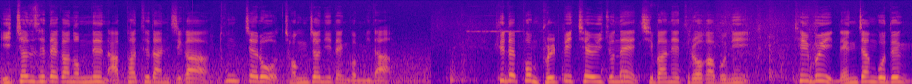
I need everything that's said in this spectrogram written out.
2,000세대가 넘는 아파트 단지가 통째로 정전이 된 겁니다. 휴대폰 불빛에 의존해 집안에 들어가 보니 TV, 냉장고 등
